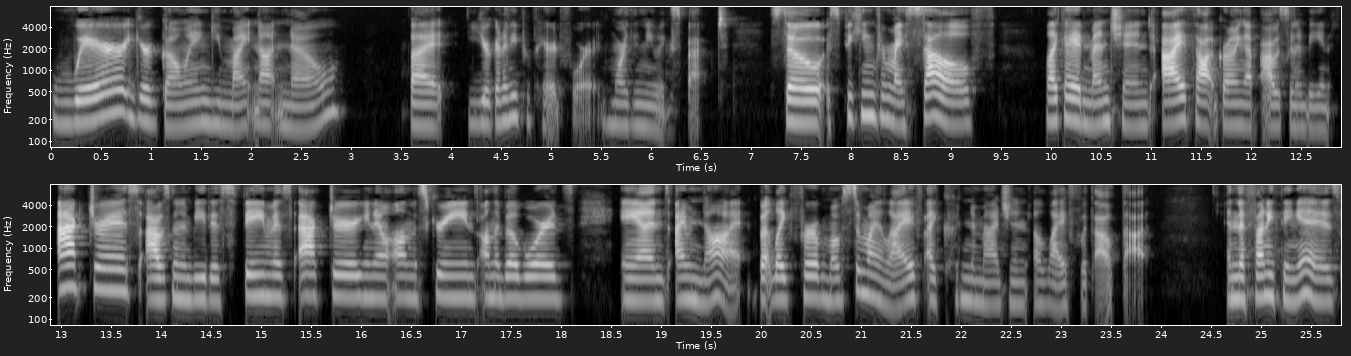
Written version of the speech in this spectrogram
where you're going, you might not know, but you're going to be prepared for it more than you expect. So, speaking for myself, like I had mentioned, I thought growing up I was going to be an actress. I was going to be this famous actor, you know, on the screens, on the billboards. And I'm not. But like for most of my life, I couldn't imagine a life without that. And the funny thing is,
